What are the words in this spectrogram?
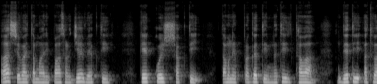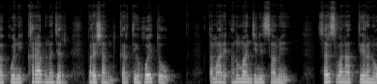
આ સિવાય તમારી પાછળ જે વ્યક્તિ કે કોઈ શક્તિ તમને પ્રગતિ નથી થવા દેતી અથવા કોઈની ખરાબ નજર પરેશાન કરતી હોય તો તમારે હનુમાનજીની સામે સરસવાના તેલનો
